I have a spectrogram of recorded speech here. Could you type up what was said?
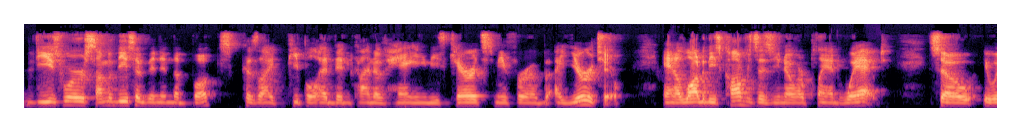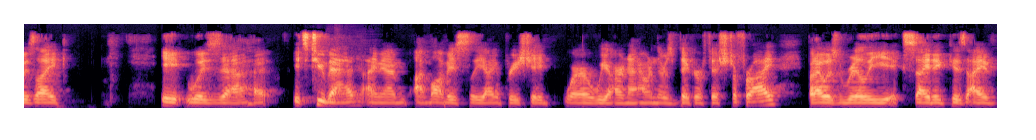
these were some of these have been in the books because like people had been kind of hanging these carrots to me for a, a year or two, and a lot of these conferences, you know, are planned way out. So it was like it was. Uh, it's too bad. I mean, I'm, I'm obviously I appreciate where we are now, and there's bigger fish to fry. But I was really excited because I've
